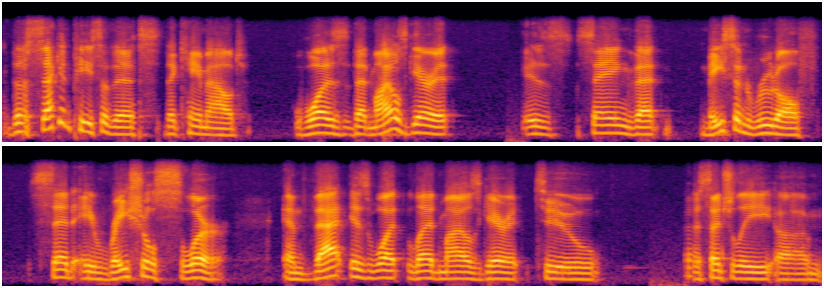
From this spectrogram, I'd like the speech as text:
the second piece of this that came out was that Myles Garrett is saying that Mason Rudolph said a racial slur, and that is what led Myles Garrett to essentially um,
